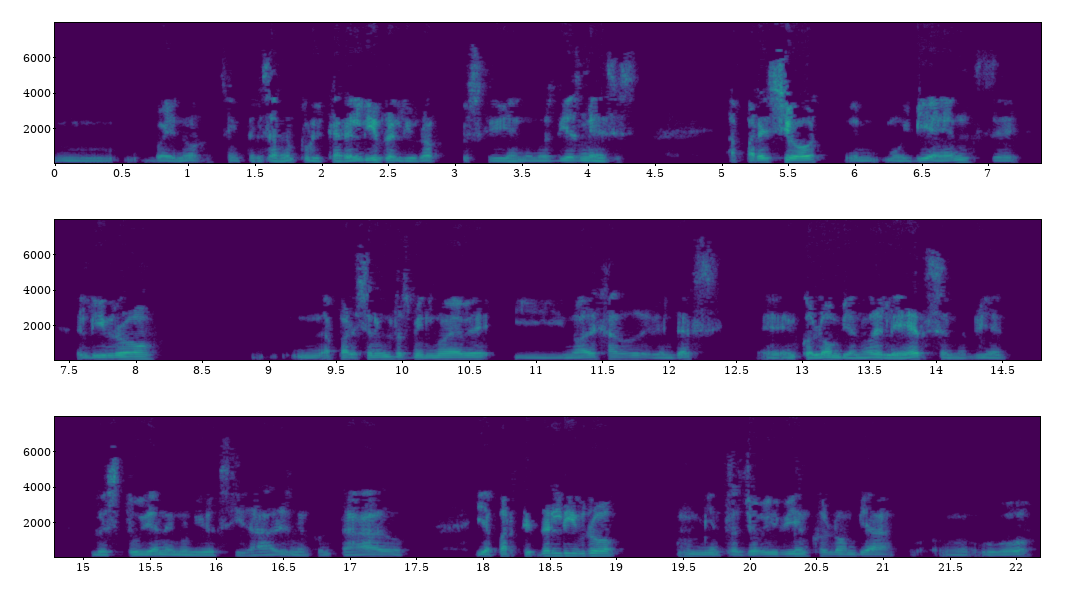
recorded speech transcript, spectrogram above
bueno, se interesaron en publicar el libro, el libro pues, escribiendo unos 10 meses, apareció eh, muy bien, el libro mm, apareció en el 2009 y no ha dejado de venderse eh, en Colombia, no de leerse más bien, lo estudian en universidades, me han contado, y a partir del libro, mientras yo vivía en Colombia, hubo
